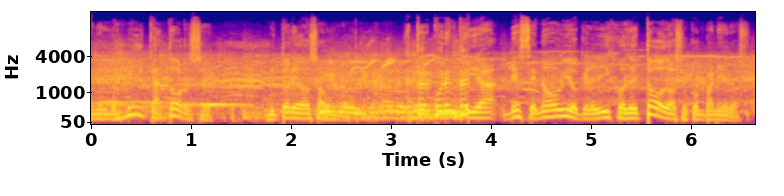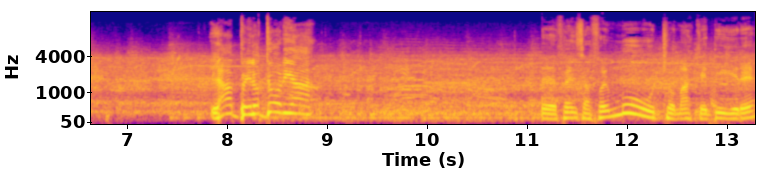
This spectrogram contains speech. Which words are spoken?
en el 2014. Victoria 2 a 1. Hasta el 40. Día de ese novio que le dijo de todo a sus compañeros. La pelotoria. De defensa fue mucho más que Tigre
